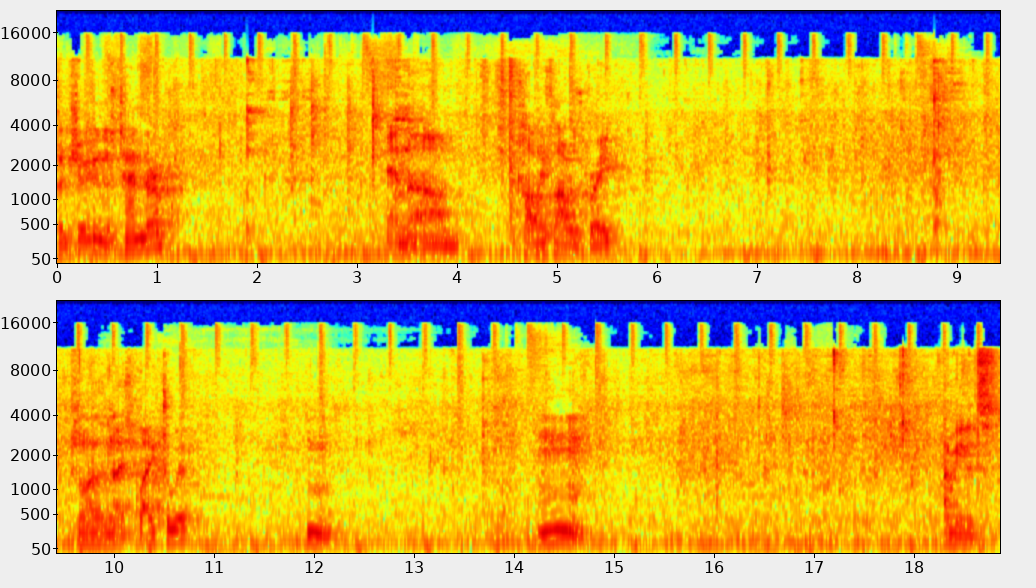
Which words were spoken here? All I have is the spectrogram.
the chicken is tender and the um, cauliflower is great. Still has a nice bite to it. Mmm. Mmm. I mean, it's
